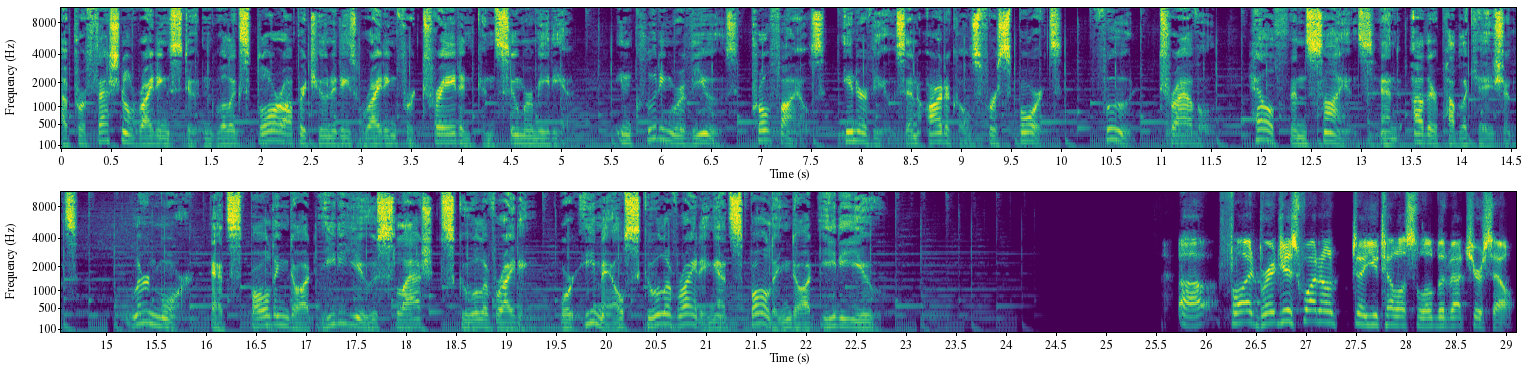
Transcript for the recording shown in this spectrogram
A professional writing student will explore opportunities writing for trade and consumer media including reviews, profiles, interviews, and articles for sports, food, travel, health and science, and other publications. Learn more at spalding.edu slash School of Writing or email schoolofwriting at spalding.edu. Uh, Floyd Bridges, why don't uh, you tell us a little bit about yourself?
